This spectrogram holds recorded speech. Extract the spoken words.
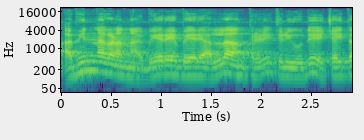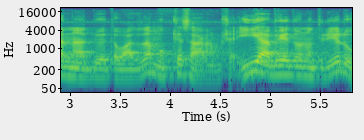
ಅಭಿನ್ನಗಳನ್ನು ಬೇರೆ ಬೇರೆ ಅಲ್ಲ ಅಂಥೇಳಿ ತಿಳಿಯುವುದೇ ಚೈತನ್ಯ ಅದ್ವೈತವಾದದ ಮುಖ್ಯ ಸಾರಾಂಶ. ಈ ಅಭೇದವನ್ನು ತಿಳಿಯಲು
